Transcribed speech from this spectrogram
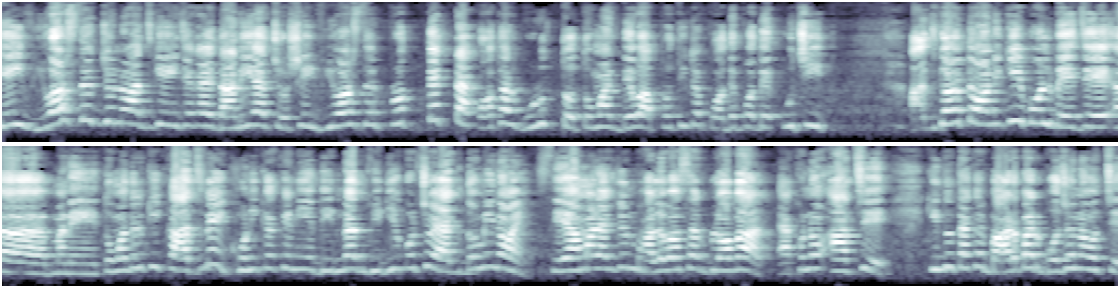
যেই ভিউয়ার্সদের জন্য আজকে এই জায়গায় দাঁড়িয়ে আছো, সেই ভিউয়ার্সদের প্রত্যেকটা কথার গুরুত্ব তোমার দেওয়া প্রতিটা পদে পদে উচিত। আজকে হয়তো অনেকেই বলবে যে মানে তোমাদের কি কাজ নেই? খনিকাকে নিয়ে দিনরাত ভিডিও করছ? একদমই নয়। সে আমার একজন ভালোবাসার ব্লগার, এখনও আছে। কিন্তু তাকে বারবার বোঝানো হচ্ছে,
